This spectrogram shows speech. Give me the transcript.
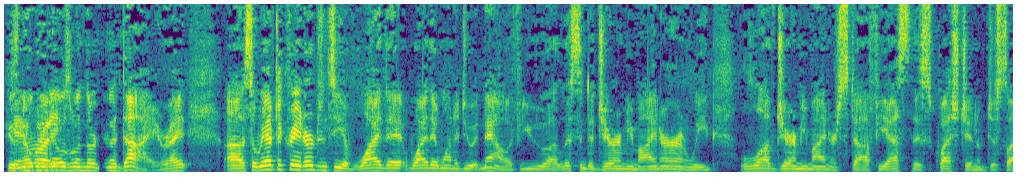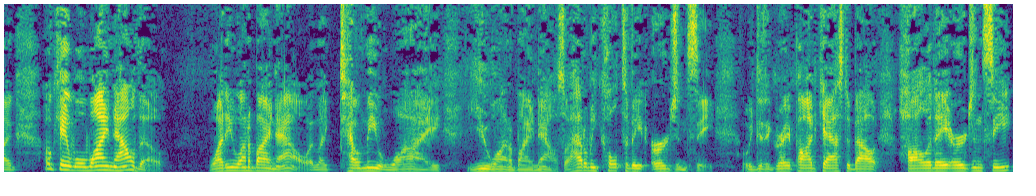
because nobody right. knows when they're going to die, right? Uh, so we have to create urgency of why they why they want to do it now. If you uh, listen to Jeremy Miner, and we love Jeremy Miner's stuff, he asks this question of just like, okay, well, why now though? Why do you want to buy now? Like, tell me why you want to buy now. So, how do we cultivate urgency? We did a great podcast about holiday urgency.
